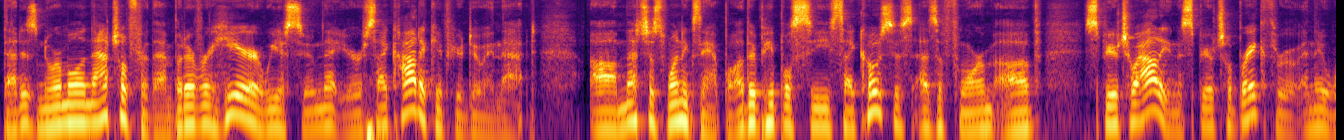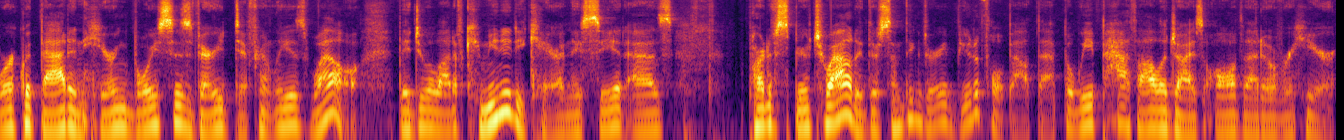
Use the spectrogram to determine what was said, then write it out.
That is normal and natural for them. But over here, we assume that you're psychotic if you're doing that. Um, that's just one example. Other people see psychosis as a form of spirituality and a spiritual breakthrough, and they work with that and hearing voices very differently as well. They do a lot of community care and they see it as part of spirituality. There's something very beautiful about that, but we pathologize all of that over here.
